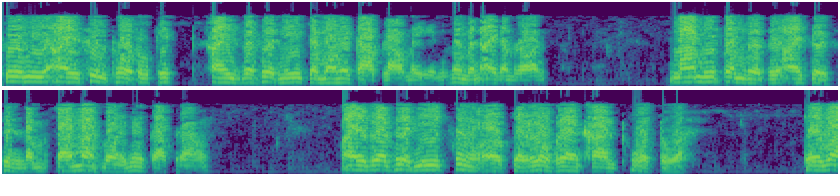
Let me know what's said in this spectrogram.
คือมีไอขึ้นทั่วทุกทิศไอประเภทนี้จะมองในตาเปล่าไม่เห็น ไม่เหมือนไอน้ำร้อน น้ำที่ต้มเดือดหรือไอเกิดขึ้นเราสามารถมองเห็นด้วยตาเปล่า ไอประเภทนี้พุ่งออกจากโลกแรงคานทั่วตัว แต่ว่า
